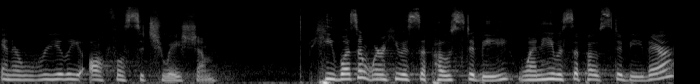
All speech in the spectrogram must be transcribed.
in a really awful situation. He wasn't where he was supposed to be when he was supposed to be there,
